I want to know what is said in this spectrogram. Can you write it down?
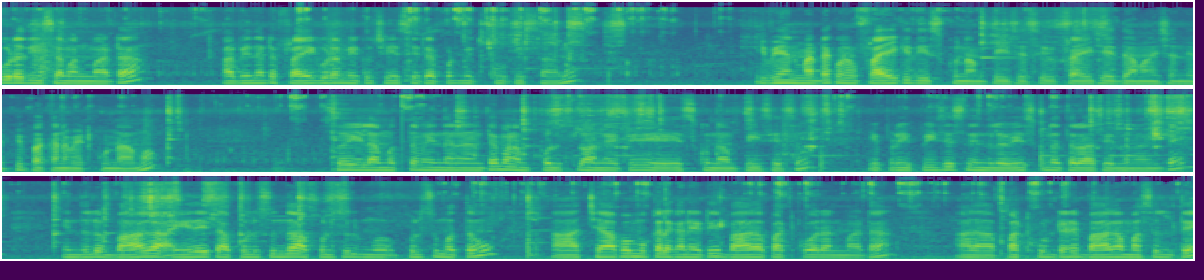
కూడా తీసామన్నమాట అవి ఏంటంటే ఫ్రై కూడా మీకు చేసేటప్పుడు మీకు చూపిస్తాను. ఇవి అనమాట కొంచెం ఫ్రైకి తీసుకున్నాం పీసెస్ ఇవి ఫ్రై చేద్దామనేసి అని చెప్పి పక్కన పెట్టుకున్నాము. సో ఇలా మొత్తం ఏంటంటే మనం పులుసులో అనేటివి వేసుకున్నాం పీసెస్. ఇప్పుడు ఈ పీసెస్ని ఇందులో వేసుకున్న తర్వాత ఏంటంటే ఇందులో బాగా ఏదైతే ఆ పులుసు ఉందో ఆ పులుసు పులుసు మొత్తం ఆ చేప ముక్కలకు అనేటివి బాగా పట్టుకోవాలన్నమాట. అలా పట్టుకుంటేనే బాగా మసులితే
